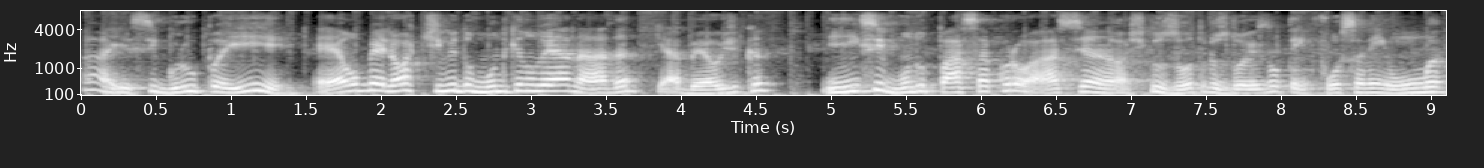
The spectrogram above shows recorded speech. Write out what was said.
Ah, esse grupo aí é o melhor time do mundo que não ganha nada, que é a Bélgica. E em segundo passa a Croácia. Acho que os outros dois não tem força nenhuma.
